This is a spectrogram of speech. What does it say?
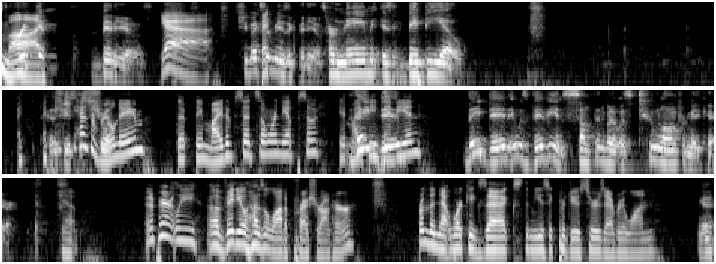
my. Videos. Yeah, She makes her music videos. Her name is Video. I, th- I think she has a short. real name that they might have said somewhere in the episode. It might They be did. Vivian. They did. It was Vivian something, but it was too long for me to care. Yeah. And apparently, uh, video has a lot of pressure on her from the network execs, the music producers, everyone. Yeah.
